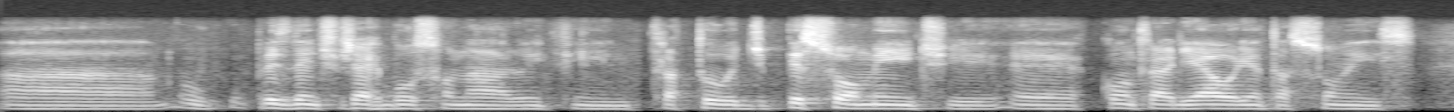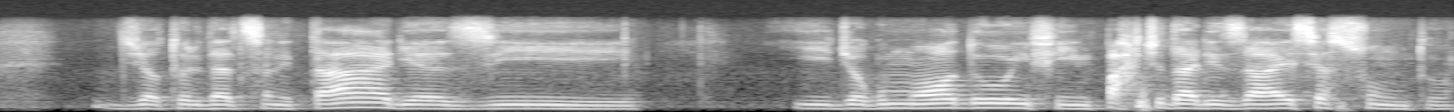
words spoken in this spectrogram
a, o, o, presidente Jair Bolsonaro, enfim, tratou de pessoalmente é, contrariar orientações de autoridades sanitárias e, e, de algum modo, enfim, partidarizar esse assunto,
